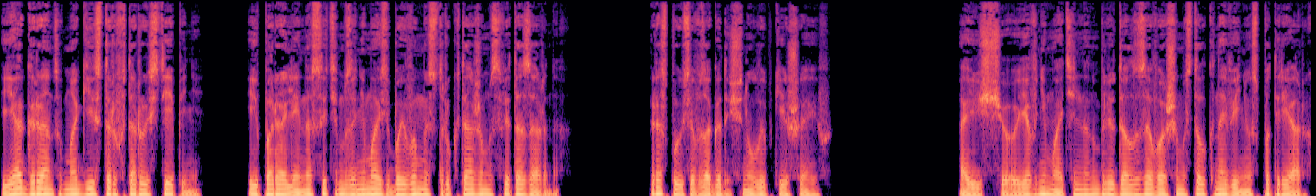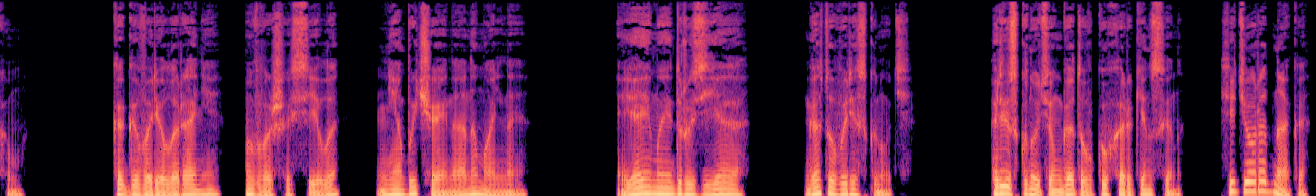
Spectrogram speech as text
Я грант-магистр второй степени и параллельно с этим занимаюсь боевым инструктажем светозарных. Расплылся в загадочной улыбке Ишаев. А еще я внимательно наблюдал за вашим столкновением с патриархом. Как говорил ранее, ваша сила необычайно аномальная. Я и мои друзья готовы рискнуть. Рискнуть он готов, кухаркин сын. Хитер, однако.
